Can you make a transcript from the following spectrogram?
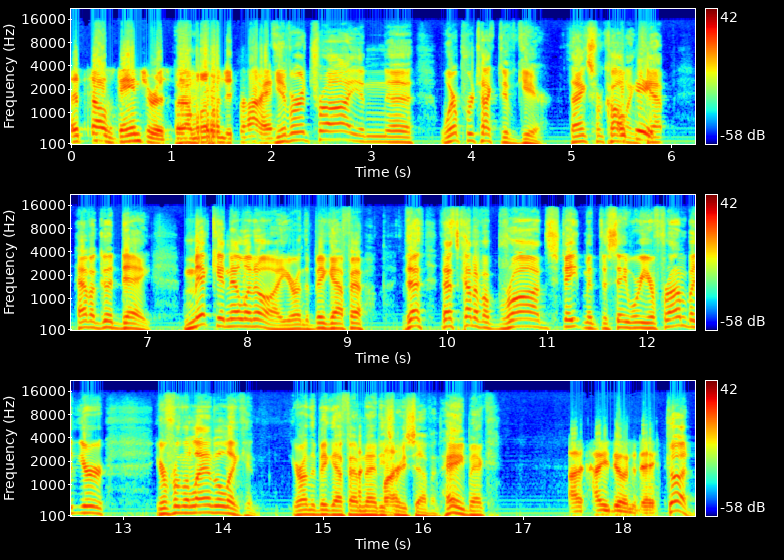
That sounds dangerous, but I'm willing to try. Give her a try and uh, wear protective gear. Thanks for calling, Okay. Have a good day. Mick in Illinois, you're on the Big FM. That, that's kind of a broad statement to say where you're from, but you're, you're from the land of Lincoln. You're on the Big FM 93.7. Hey, Mick. Uh, how you doing today? Good.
